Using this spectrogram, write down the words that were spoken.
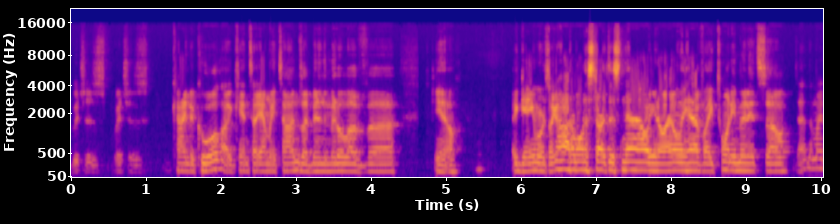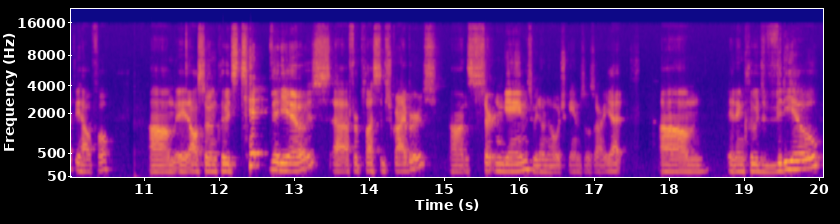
which is which is kind of cool. I can't tell you how many times I've been in the middle of, uh, you know, a game where it's like, oh, I don't want to start this now. You know, I only have like 20 minutes, so that, that might be helpful. Um, it also includes tip videos uh, for Plus subscribers on certain games. We don't know which games those are yet. Um, it includes video,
